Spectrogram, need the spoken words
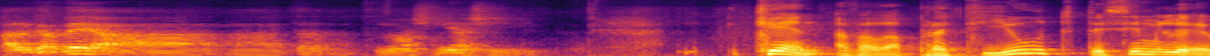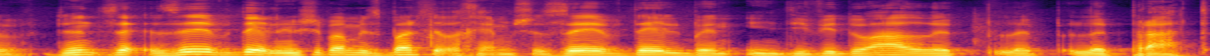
על גבי התנועה השנייה שהיא... כן, אבל הפרטיות, תשימו לב, זה, זה הבדל, אני שפעם הסברתי לכם, שזה הבדל בין אינדיבידואל לפ- לפ- לפרט.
